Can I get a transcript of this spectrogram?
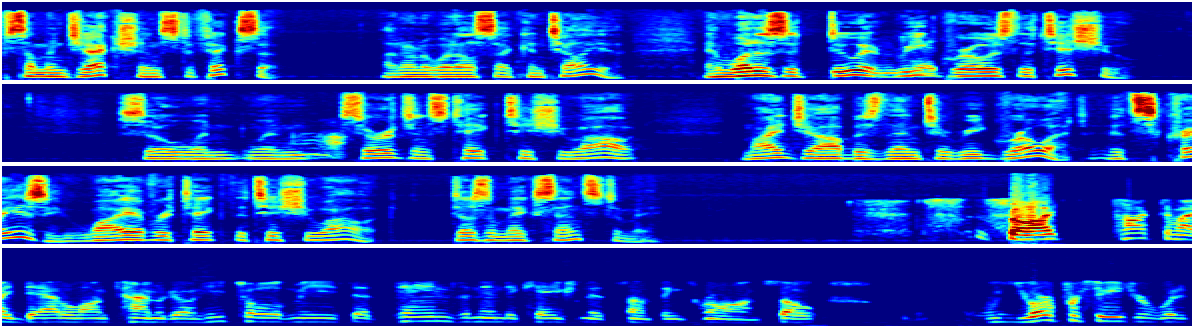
some injections to fix it. I don't know what else I can tell you. And what does it do? It mm, regrows the tissue. So when when ah. surgeons take tissue out, my job is then to regrow it. It's crazy. Why ever take the tissue out? Doesn't make sense to me. So I talked to my dad a long time ago, and he told me that pain's an indication that something's wrong. So your procedure would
